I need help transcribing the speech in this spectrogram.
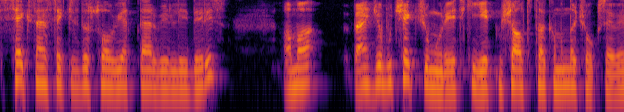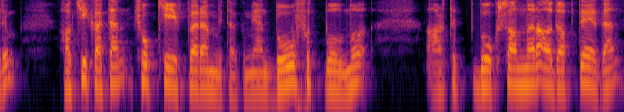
İşte 88'de Sovyetler Birliği deriz. Ama bence bu Çek Cumhuriyeti ki 76 takımını da çok severim. Hakikaten çok keyif veren bir takım. Yani Doğu futbolunu artık 90'lara adapte eden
